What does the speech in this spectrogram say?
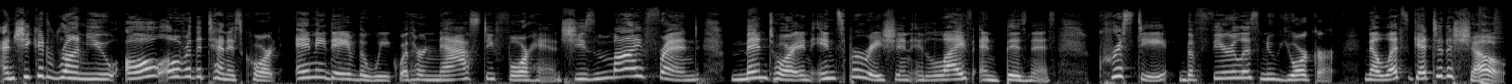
and she could run you all over the tennis court any day of the week with her nasty forehand. She's my friend, mentor, and inspiration in life and business. Christy, the fearless New Yorker. Now, let's get to the show.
